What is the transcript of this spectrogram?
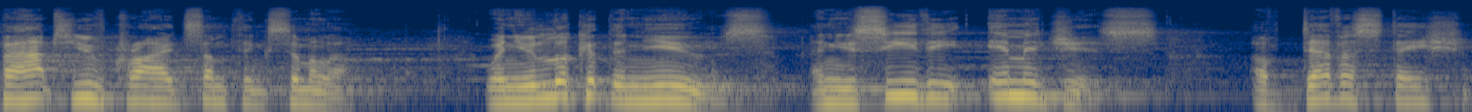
Perhaps you've cried something similar when you look at the news and you see the images of devastation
